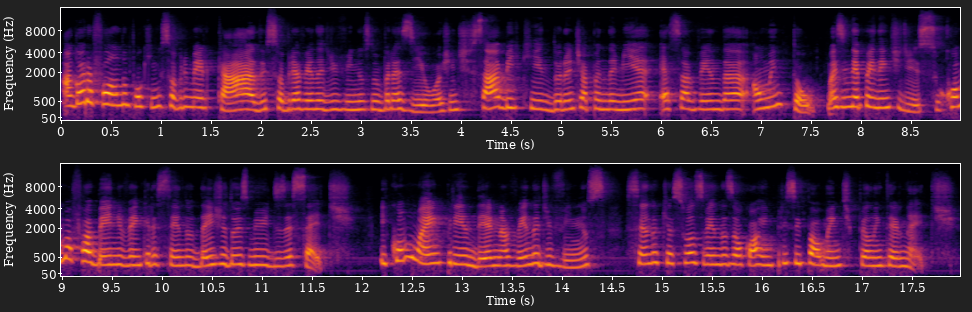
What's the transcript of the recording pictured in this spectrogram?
Agora falando um pouquinho sobre mercado e sobre a venda de vinhos no Brasil. A gente sabe que durante a pandemia essa venda aumentou. Mas independente disso, como a Fabene vem crescendo desde 2017? E como é empreender na venda de vinhos, sendo que as suas vendas ocorrem principalmente pela internet?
